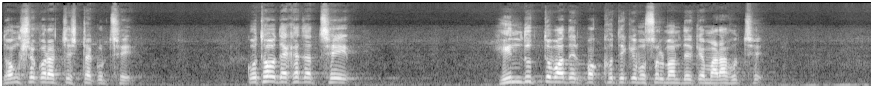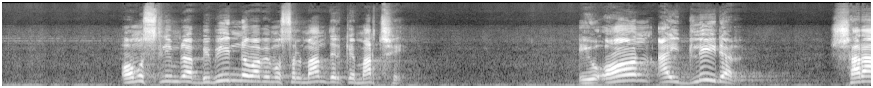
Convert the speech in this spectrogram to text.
ধ্বংস করার চেষ্টা করছে। কোথাও দেখা যাচ্ছে হিন্দুত্ববাদের পক্ষ থেকে মুসলমানদেরকে মারা হচ্ছে। অমুসলিমরা বিভিন্নভাবে মুসলমানদেরকে মারছে। এই অন আইড লিডার সারা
